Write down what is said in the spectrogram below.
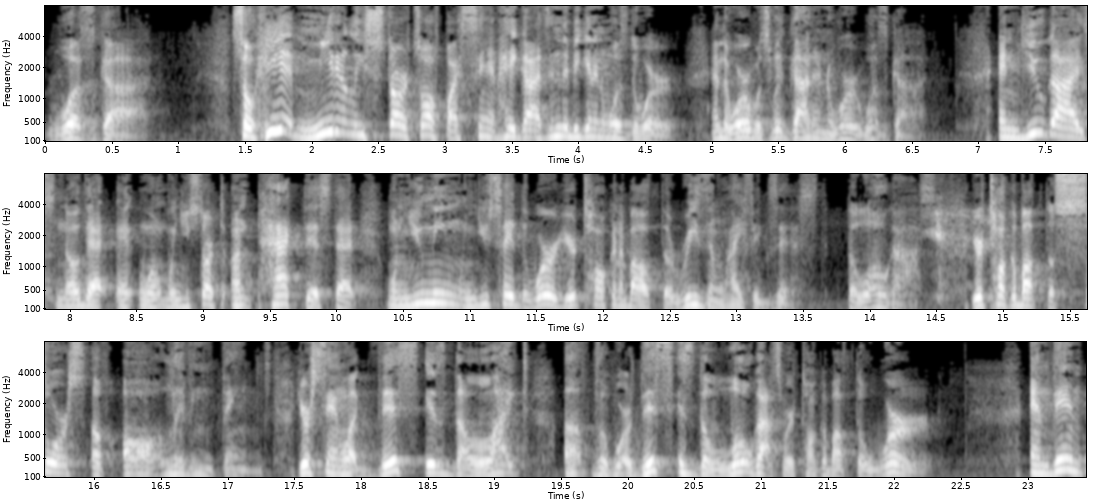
Was god so he immediately starts off by saying, Hey guys, in the beginning was the Word, and the Word was with God, and the Word was God. And you guys know that eh, when you start to unpack this, that when you mean, when you say the Word, you're talking about the reason life exists, the Logos. You're talking about the source of all living things. You're saying, like, this is the light of the Word. This is the Logos. We're talking about the Word. And then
